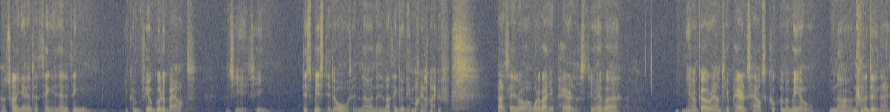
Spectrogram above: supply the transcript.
I was trying to get her to think, is anything you can feel good about? And she, she dismissed it all, said, no, and there's nothing good in my life. I said, "Oh, what about your parents? Do you ever, you know, go around to your parents' house, cook them a meal?" No, never do that.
